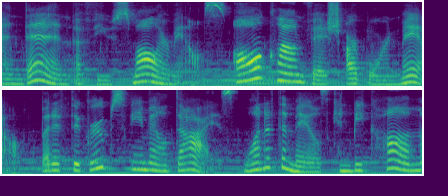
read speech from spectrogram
and then a few smaller males. All clownfish are born male, but if the group's female dies, one of the males can become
